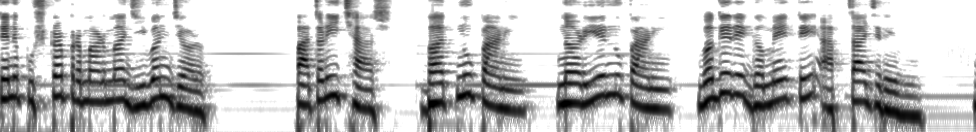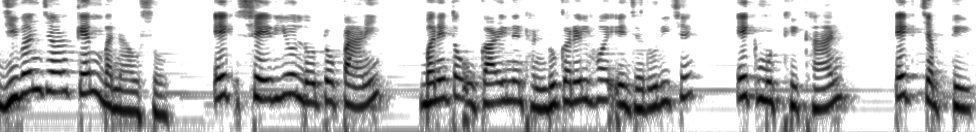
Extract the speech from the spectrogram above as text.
તેને પુષ્કળ પ્રમાણમાં જીવન જળ, પાતળી છાશ, ભાતનું પાણી, નાળિયેરનું પાણી વગેરે ગમે તે આપતા જ રહેવું. જીવન જળ કેમ બનાવશો? એક શેરીઓ લોટો પાણી બને તો ઉકાળીને ઠંડુ કરેલ હોય એ જરૂરી છે? એક મુઠ્ઠી ખાંડ એક ચપટી,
